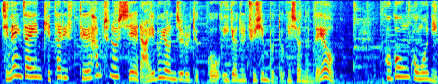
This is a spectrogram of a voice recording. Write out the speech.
진행자인 기타리스트 함춘호 씨의 라이브 연주를 듣고 의견을 주신 분도 계셨는데요. 9005님,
